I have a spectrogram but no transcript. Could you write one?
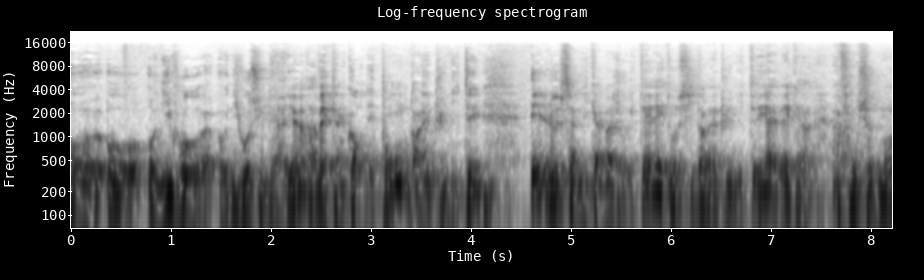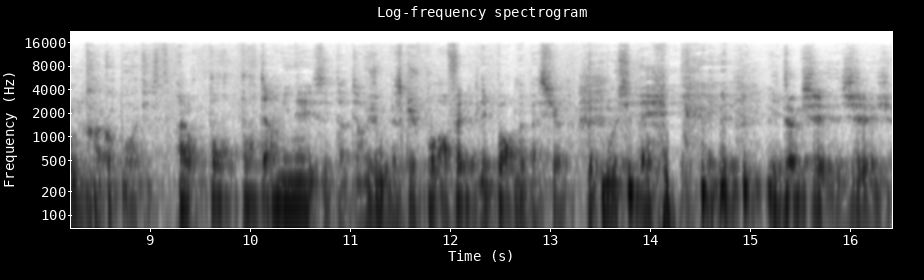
au, au- au niveau, au niveau supérieur, avec un corps des ponts dans l'impunité, et le syndicat majoritaire est aussi dans l'impunité, avec un, un fonctionnement ultra-corporatiste. Alors, pour, pour terminer cette interview, parce que je, pour- en fait, les ports me passionnent. Moi aussi. Et, et donc, je- je- je-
